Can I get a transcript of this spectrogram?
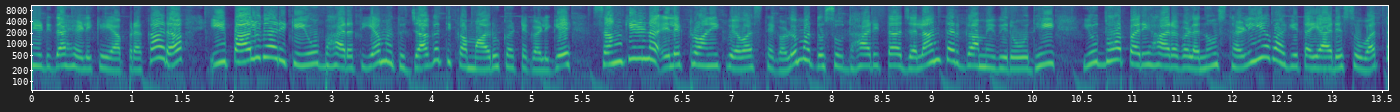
ನೀಡಿದ ಹೇಳಿಕೆಯ ಪ್ರಕಾರ, ಈ ಪಾಲುದಾರಿಕೆಯು ಭಾರತೀಯ ಮತ್ತು ಜಾಗತಿಕ ಮಾರುಕಟ್ಟೆಗಳಿಗೆ ಸಂಕೀರ್ಣ ಎಲೆಕ್ಟ್ರಾನಿಕ್ ವ್ಯವಸ್ಥೆಗಳು ಮತ್ತು ಸುಧಾರಿತ ಜಲಾಂತರ್ಗಾಮಿ ವಿರೋಧಿ ಯುದ್ಧ ಪರಿಹಾರಗಳನ್ನು ಸ್ಥಳೀಯವಾಗಿ ತಯಾರಿಸುವತ್ತ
